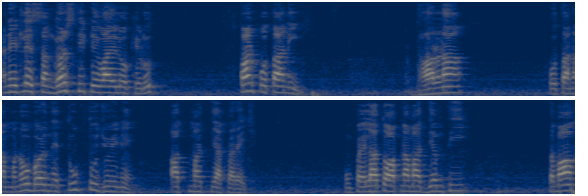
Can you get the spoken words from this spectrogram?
અને એટલે સંઘર્ષથી ટેવાયેલો ખેડૂત પણ પોતાની ધારણા, પોતાના મનોબળને તૂટતું જોઈને આત્મહત્યા કરે છે. હું પહેલાં તો આપના માધ્યમથી તમામ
